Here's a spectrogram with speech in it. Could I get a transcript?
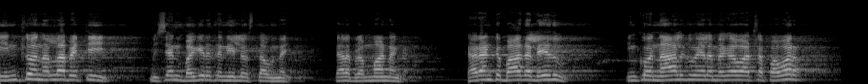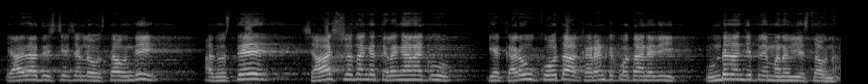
ఇంట్లో నల్లా పెట్టి మిషన్ భగీరథ నీళ్ళు వస్తూ ఉన్నాయి. చాలా బ్రహ్మాండంగా. కరెంటు బాధ లేదు. ఇంకో నాలుగు వేల మెగావాట్ల పవర్ యాదాద్రి స్టేషన్లో వస్తూ ఉంది. అది వస్తే శాశ్వతంగా తెలంగాణకు ఇక కరువు కోత కరెంటు కోత అనేది ఉండదని చెప్పి నేను మనవి చేస్తా ఉన్నా.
